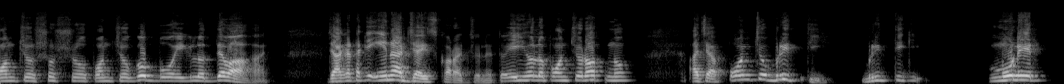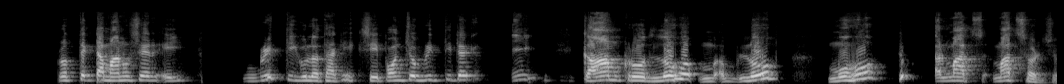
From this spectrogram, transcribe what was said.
পঞ্চশস্য, পঞ্চগব্য এগুলো দেওয়া হয়। জায়গাটাকে এনার্জাইজ করার জন্য। তো এই হলো পঞ্চরত্ন। আচ্ছা পঞ্চবৃত্তি। বৃত্তি কি? মনের, প্রত্যেকটা মানুষের এই বৃত্তিগুলো থাকে সেই পঞ্চবৃত্তিটা এই কাম ক্রোধ লোহ লোভ মোহ আর মাৎস- মাৎসর্য।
